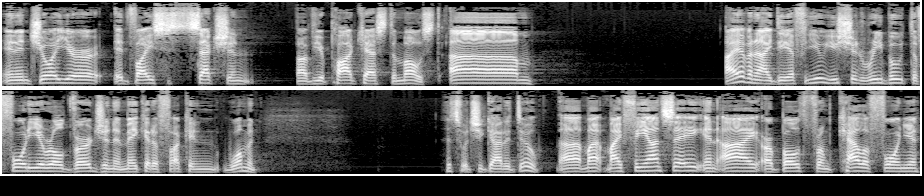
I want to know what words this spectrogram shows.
and enjoy your advice section of your podcast the most. Um, I have an idea for you. You should reboot the 40 year old virgin and make it a fucking woman. That's what you got to do. Uh, my, my fiance and I are both from California,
